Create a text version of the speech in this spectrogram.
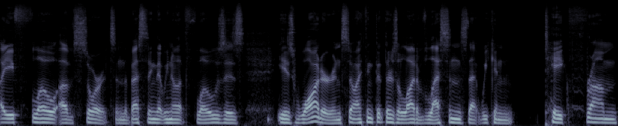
a flow of sorts and the best thing that we know that flows is is water. And so i think that there's a lot of lessons that we can take from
